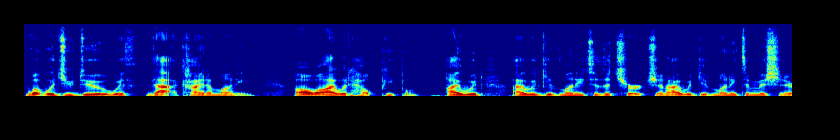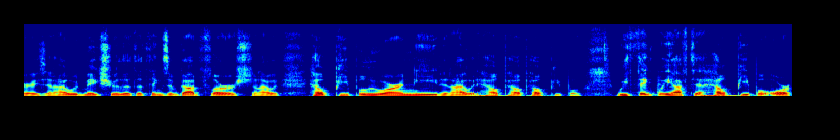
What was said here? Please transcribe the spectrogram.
what would you do with that kind of money? Oh, well, I would help people. I would I would give money to the church and I would give money to missionaries and I would make sure that the things of God flourish and I would help people who are in need and I would help help help people. We think we have to help people or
